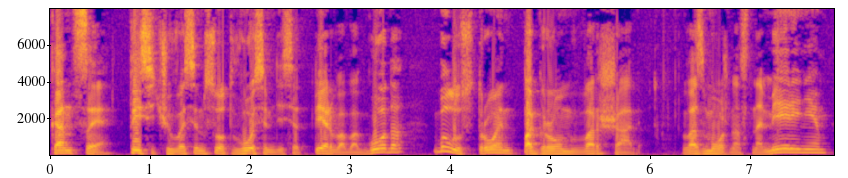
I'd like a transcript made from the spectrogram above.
конце 1881 года был устроен погром в Варшаве, возможно с намерением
